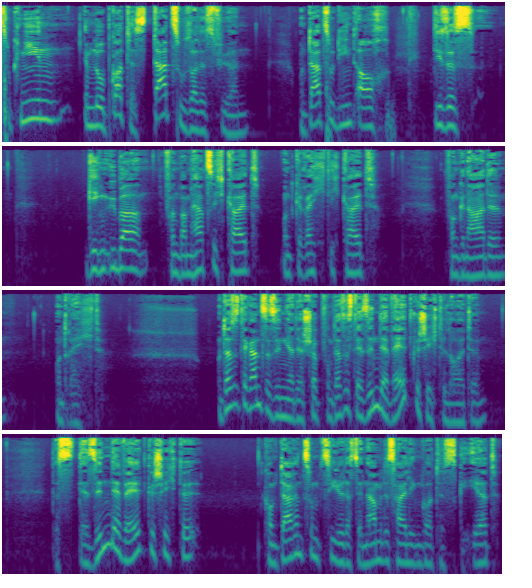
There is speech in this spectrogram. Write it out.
zu knien im Lob Gottes. Dazu soll es führen. Und dazu dient auch dieses Gegenüber von Barmherzigkeit und Gerechtigkeit, von Gnade und Recht. Und das ist der ganze Sinn ja der Schöpfung. Das ist der Sinn der Weltgeschichte, Leute. Das, der Sinn der Weltgeschichte kommt darin zum Ziel, dass der Name des heiligen Gottes geehrt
